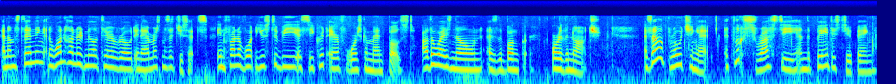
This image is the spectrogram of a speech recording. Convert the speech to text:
and I'm standing at 100 Military Road in Amherst, Massachusetts, in front of what used to be a secret Air Force command post, otherwise known as the bunker, or the notch. As I'm approaching it, it looks rusty and the paint is chipping.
